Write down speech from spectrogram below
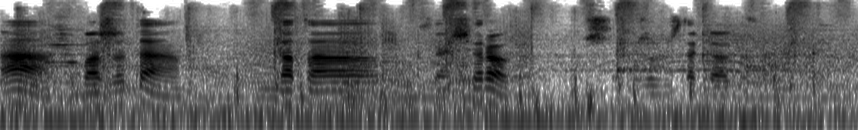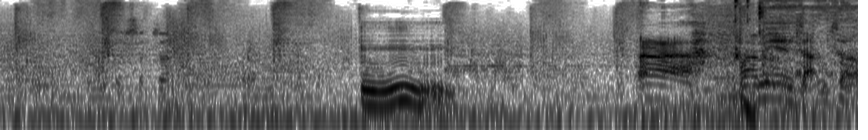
A, chyba, że ta. Data, w sensie rok. Może być taka akcja. A tu co tu? Mm. A, pamiętam to.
